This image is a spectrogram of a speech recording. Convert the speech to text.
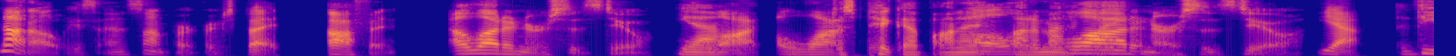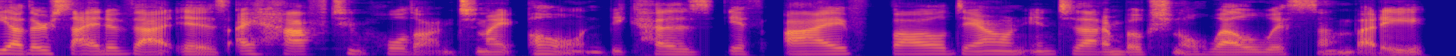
Not always, and it's not perfect, but often. A lot of nurses do. Yeah. A lot, a lot. Just pick up on it a automatically. A lot of nurses do. Yeah. The other side of that is I have to hold on to my own because if I fall down into that emotional well with somebody,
